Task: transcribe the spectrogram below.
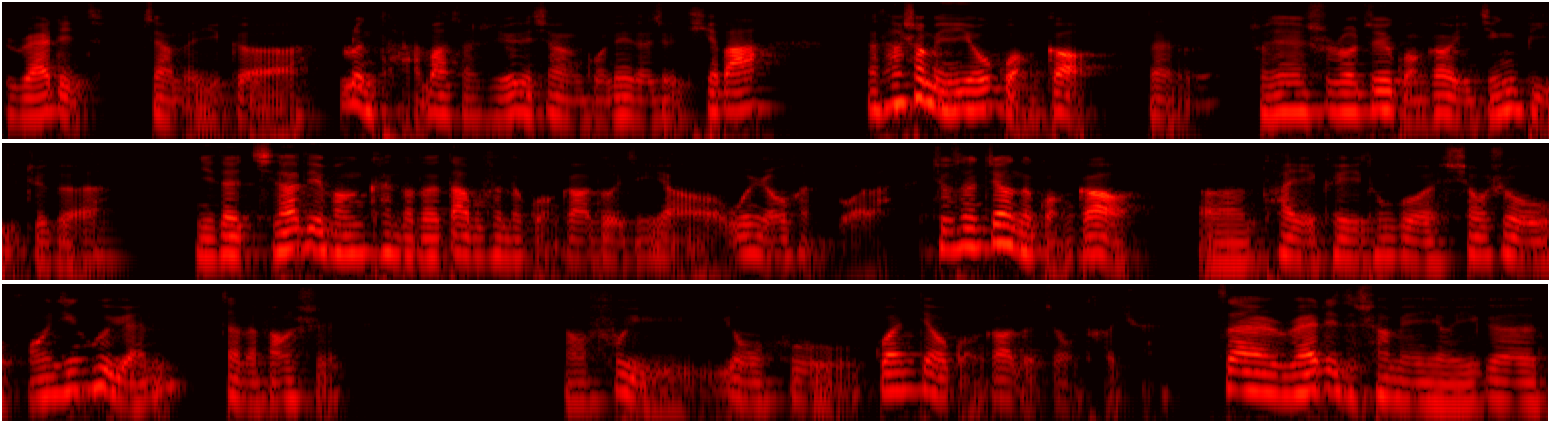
Reddit 这样的一个论坛嘛，算是有点像国内的这个贴吧，那它上面也有广告。但首先是说，这些广告已经比这个你在其他地方看到的大部分的广告都已经要温柔很多了。就算这样的广告，嗯，它也可以通过销售黄金会员这样的方式，然后赋予用户关掉广告的这种特权。在 Reddit 上面有一个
